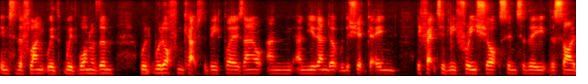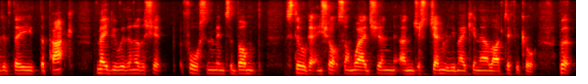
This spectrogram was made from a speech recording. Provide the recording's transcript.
into the flank with with one of them would, would often catch the beef players out and and you'd end up with the ship getting effectively free shots into the the side of the the pack maybe with another ship forcing them into bump still getting shots on wedge and, and just generally making their life difficult. But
